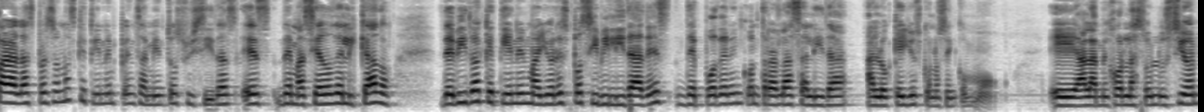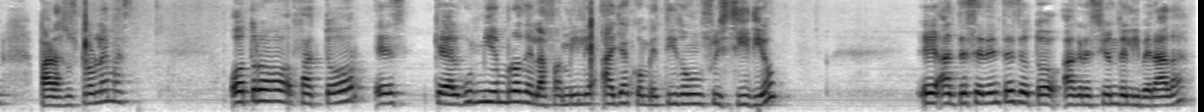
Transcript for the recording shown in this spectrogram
para las personas que tienen pensamientos suicidas es demasiado delicado, debido a que tienen mayores posibilidades de poder encontrar la salida a lo que ellos conocen como eh, a lo mejor la solución para sus problemas. Otro factor es que algún miembro de la familia haya cometido un suicidio eh, antecedentes de autoagresión deliberada,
